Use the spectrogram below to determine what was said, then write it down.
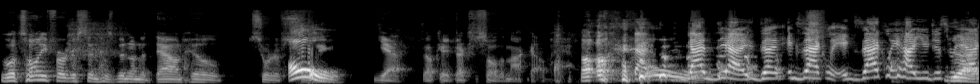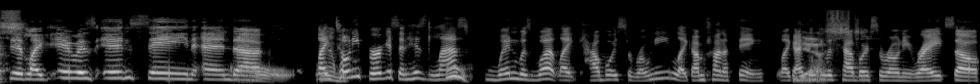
Well, Tony Ferguson has been on a downhill sort of. Oh, yeah. Okay, Dexter saw the knockout. Uh, okay. that, that yeah that, exactly exactly how you just Yes. reacted like it was insane and uh oh, like damn, tony ferguson his last win was what? Like cowboy cerrone? Like i'm trying to think. Like i think it was Yes. cowboy cerrone right? So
